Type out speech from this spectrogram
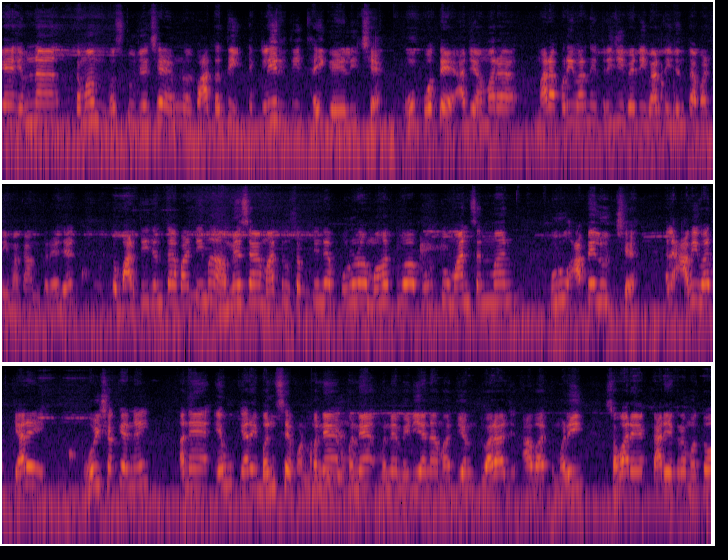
કે એમના તમામ વસ્તુ જે છે એમનો વાત હતી એ ક્લિયરિટી થઈ ગયેલી છે. હું પોતે આજે અમારા, મારા પરિવારની ત્રીજી પેઢી ભારતીય જનતા પાર્ટીમાં કામ કરે છે. તો ભારતીય જનતા પાર્ટીમાં હંમેશા માતૃશક્તિને પૂર્ણ મહત્વ, પૂરતું માન સન્માન પૂરું આપેલું જ છે. એટલે આવી વાત ક્યારેય હોઈ શકે નહીં. અને એવું ક્યારેય બનશે પણ. મને મને મને મીડિયાના માધ્યમ દ્વારા જ આ વાત મળી. સવારે એક કાર્યક્રમ હતો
